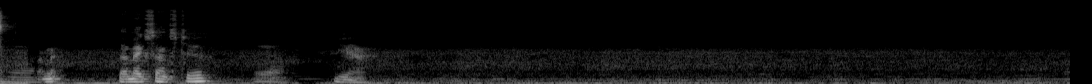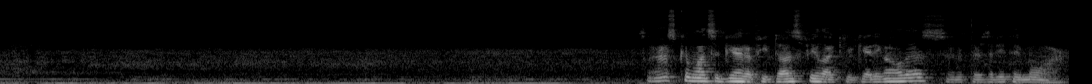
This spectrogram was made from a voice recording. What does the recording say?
Yeah, That That makes sense too? yeah. Yeah. So ask him once again if he does feel like you're getting all this and if there's anything more.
